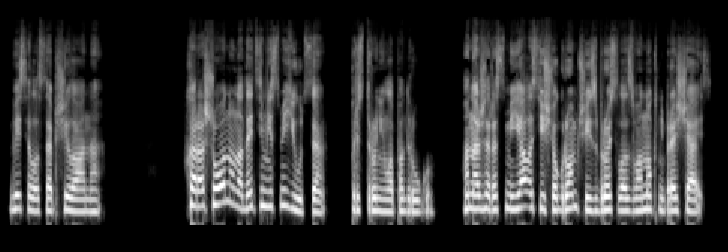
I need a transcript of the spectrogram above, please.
— весело сообщила она. «Хорошо, но над этим не смеются», — приструнила подругу. Она же рассмеялась еще громче и сбросила звонок, не прощаясь.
